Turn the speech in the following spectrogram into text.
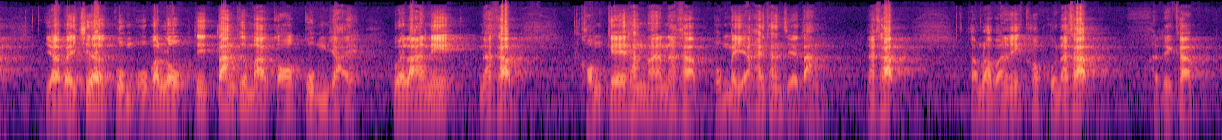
อย่าไปเชื่อกลุ่มอุปโลกที่ตั้งขึ้นมาก่อกลุ่มใหญ่ เวลานี้นะครับ ของเกทั้งนั้นนะครับ ผมไม่อยากให้ท่านเสียตังค์ นะครับสำหรับวันนี้ขอบคุณนะครับสวัสดีครับ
